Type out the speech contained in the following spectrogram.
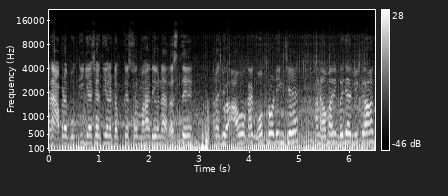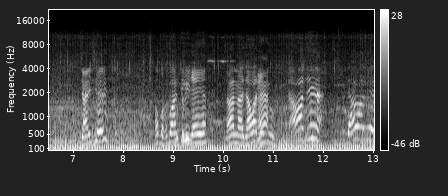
અને આપણે ભૂકી ગયા છે અત્યારે ટપકેશ્વર મહાદેવના રસ્તે. અને જો આવો કાંઈક ઓફ રોડિંગ છે અને અમારી બજાજ વિક્રાંત જાય છે. ઉતરી જાય ના ના જવા દે જવા દે. જવા દે.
